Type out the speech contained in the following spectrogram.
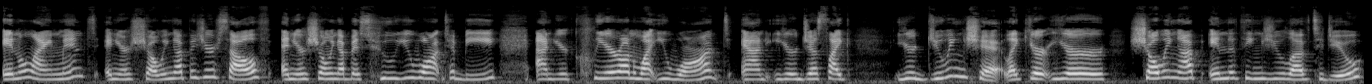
in alignment and you're showing up as yourself and you're showing up as who you want to be and you're clear on what you want and you're just like you're doing shit. Like you're you're showing up in the things you love to do.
